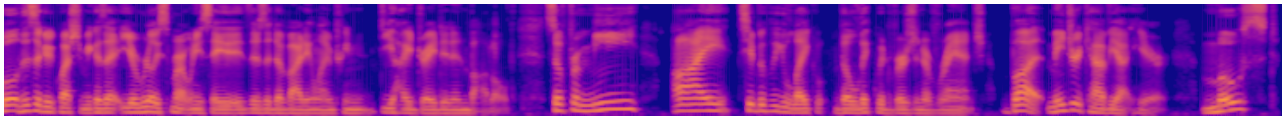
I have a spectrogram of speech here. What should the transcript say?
Well, this is a good question because uh, you're really smart when you say there's a dividing line between dehydrated and bottled. So for me, I typically like the liquid version of ranch, but major caveat here most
